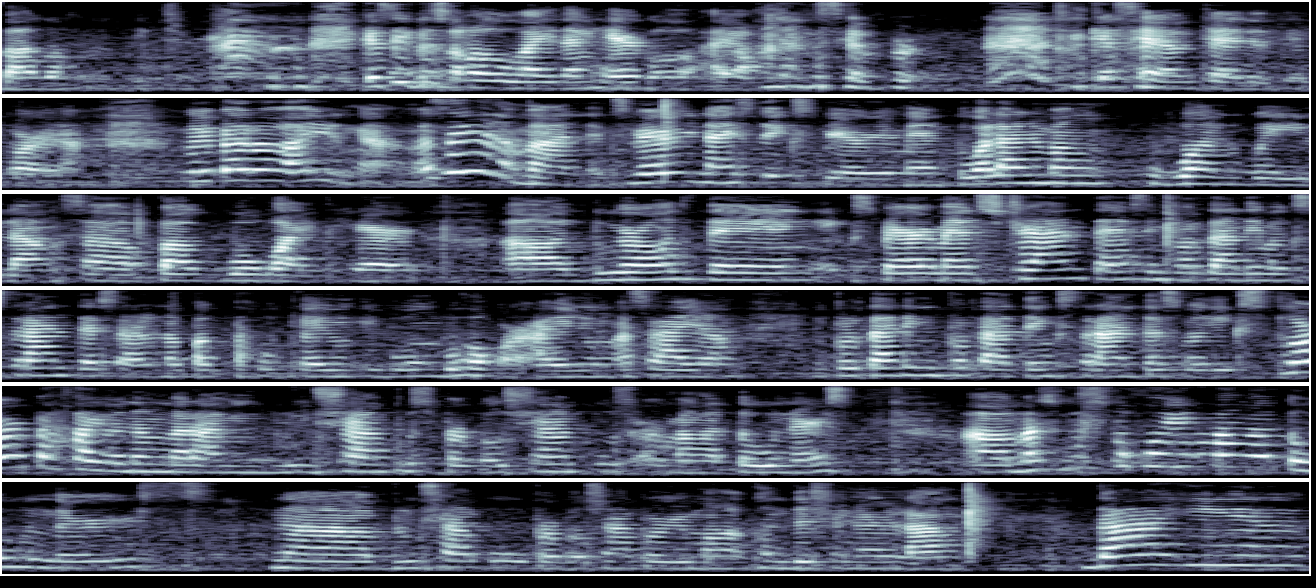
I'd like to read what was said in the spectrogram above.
bago ako picture. Kasi gusto ko white ang hair ko, ayoko ng silver. Kasi I've tried it before na. May, pero ayun nga, masaya naman. It's very nice to experiment. Wala namang one way lang sa pag-white hair. Uh, do your own thing, experiment, strand test. Importante mag-strand test, lalo na pagtakot kayong ibuong buhok or ayaw yung masayang. Importante, importante test. Mag-explore pa kayo ng maraming blue shampoos, purple shampoos, or mga toners. Uh, mas gusto ko yung mga toners na blue shampoo, purple shampoo, yung mga conditioner lang. Dahil,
